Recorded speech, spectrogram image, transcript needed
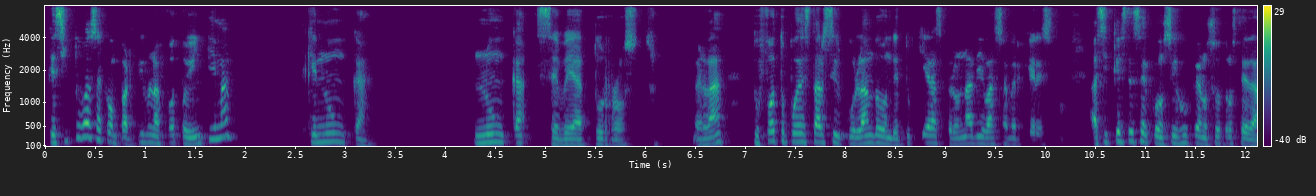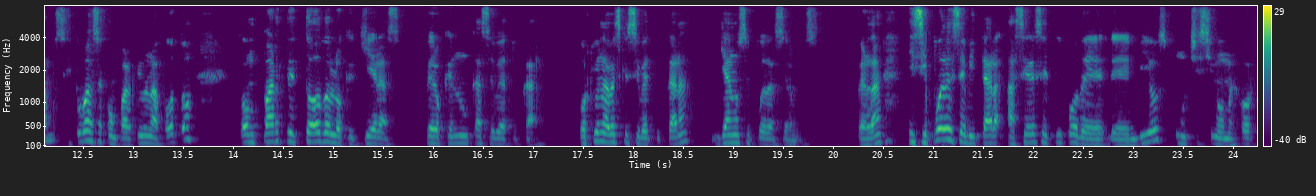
que si tú vas a compartir una foto íntima, que nunca, nunca se vea tu rostro, ¿verdad? Tu foto puede estar circulando donde tú quieras, pero nadie va a saber que eres tú. Así que este es el consejo que nosotros te damos. Si tú vas a compartir una foto, comparte todo lo que quieras, pero que nunca se vea tu cara, porque una vez que se ve tu cara, ya no se puede hacer más. ¿verdad? Y si puedes evitar hacer ese tipo de, de, envíos, muchísimo mejor,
